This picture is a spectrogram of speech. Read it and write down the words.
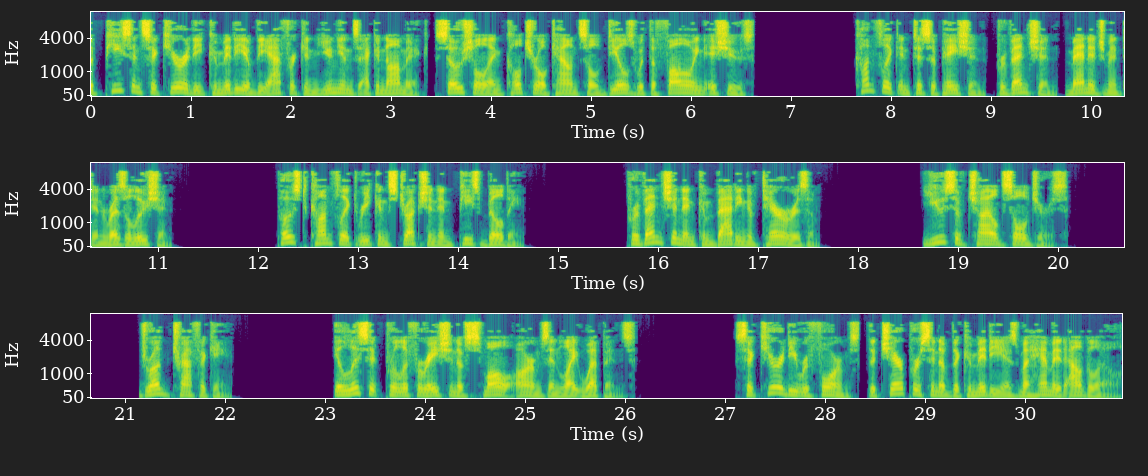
The Peace and Security Committee of the African Union's Economic, Social and Cultural Council deals with the following issues. Conflict anticipation, prevention, management and resolution. Post-conflict reconstruction and peace building. Prevention and combating of terrorism. Use of child soldiers. Drug trafficking. Illicit proliferation of small arms and light weapons Security reforms, the chairperson of the committee is Mohamed Alghalil.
